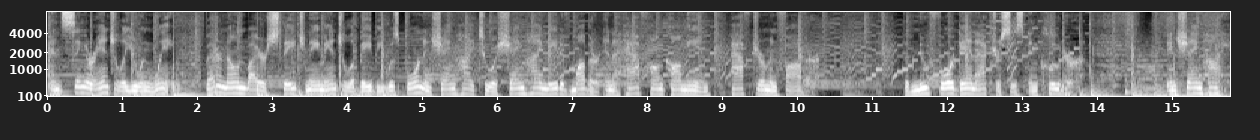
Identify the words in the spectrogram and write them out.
and singer Angela Yeung Wing, better known by her stage name Angelababy was born in Shanghai to a Shanghai native mother and a half Hong Kongian, half German father. The new four Dan actresses include her. In Shanghai,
